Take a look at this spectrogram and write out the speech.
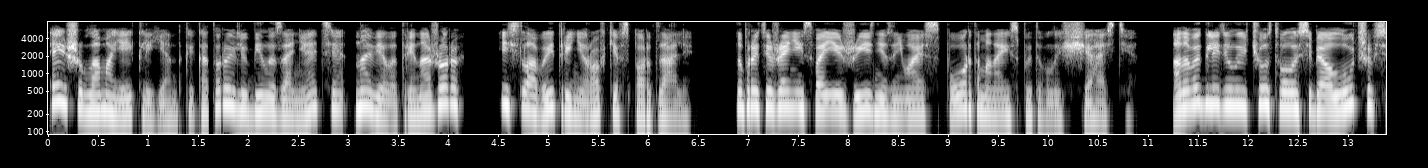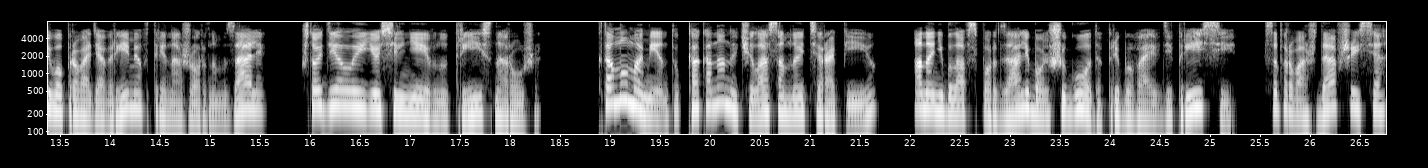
Эйши была моей клиенткой, которая любила занятия на велотренажерах и силовые тренировки в спортзале. На протяжении своей жизни, занимаясь спортом, она испытывала счастье. Она выглядела и чувствовала себя лучше всего, проводя время в тренажерном зале, что делало ее сильнее внутри и снаружи. К тому моменту, как она начала со мной терапию, она не была в спортзале больше года, пребывая в депрессии, сопровождавшейся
